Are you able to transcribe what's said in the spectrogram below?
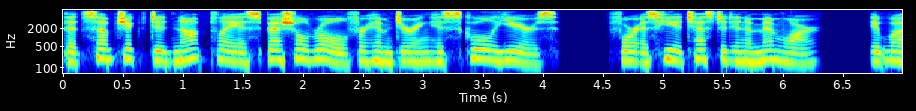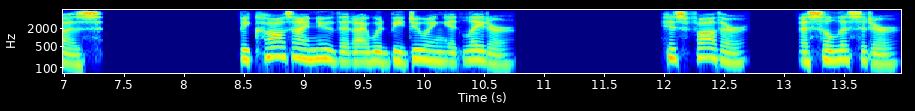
that subject did not play a special role for him during his school years, for as he attested in a memoir, it was because I knew that I would be doing it later. His father, a solicitor,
